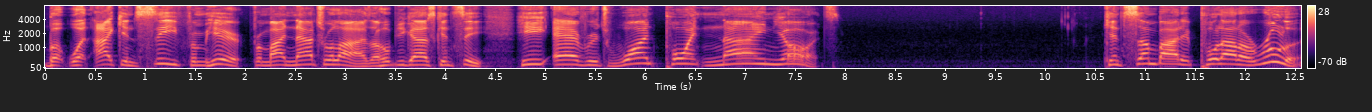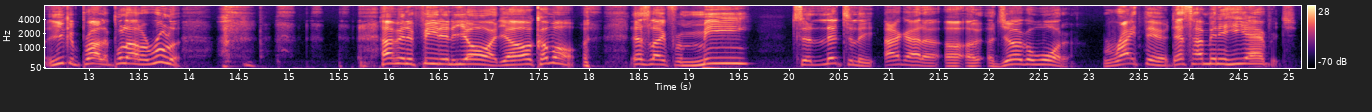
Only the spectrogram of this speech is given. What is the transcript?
But what I can see from here, from my natural eyes, I hope you guys can see, he averaged 1.9 yards. Can somebody pull out a ruler? You can probably pull out a ruler. How many feet in the yard, y'all? Come on. That's like from me to literally, I got a, a, a jug of water right there. That's how many he averaged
